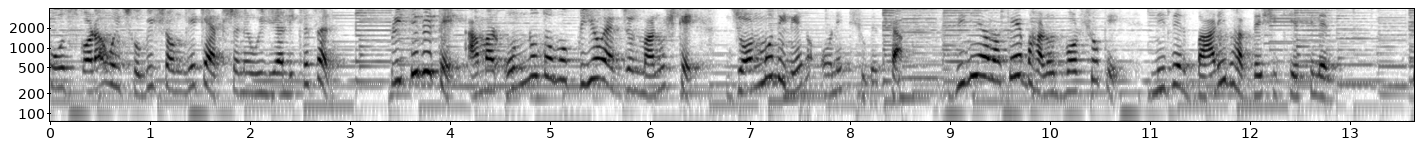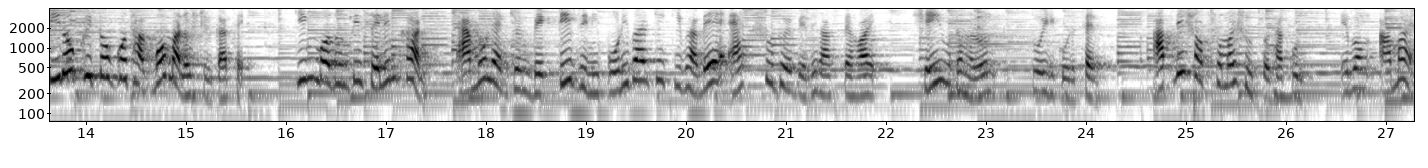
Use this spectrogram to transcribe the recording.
পোস্ট করা ওই ছবির সঙ্গে ক্যাপশনে উইলিয়া লিখেছেন, পৃথিবীতে আমার অন্যতম প্রিয় একজন মানুষকে জন্মদিনের অনেক শুভেচ্ছা। যিনি আমাকে ভারতবর্ষকে নিজের বাড়ি ভাবতে শিখিয়েছিলেন। চিরকৃতজ্ঞ থাকব মানুষটির কাছে। কিংবদন্তি সেলিম খান এমন একজন ব্যক্তি যিনি পরিবারকে কীভাবে এক সুধোয় বেঁধে রাখতে হয়, সেই উদাহরণ তৈরি করেছেন। আপনি সবসময় সুস্থ থাকুন এবং আমায়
